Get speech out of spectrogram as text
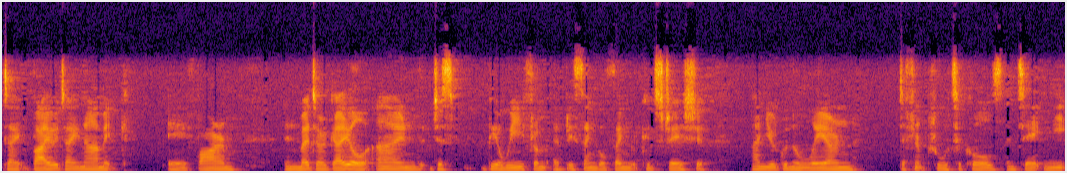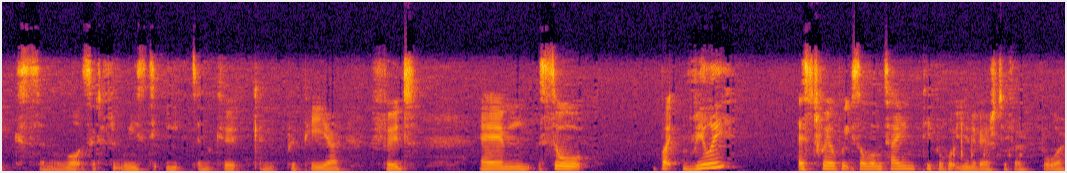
biodynamic uh, farm in Mid Argyll and just be away from every single thing that could stress you. And you're going to learn different protocols and techniques and lots of different ways to eat and cook and prepare food. Um, so, but really, is 12 weeks a long time? People go to university for four,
